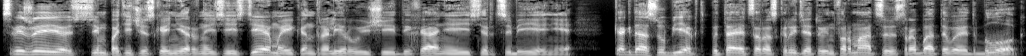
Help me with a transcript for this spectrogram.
Свяжи ее с симпатической нервной системой, контролирующей дыхание и сердцебиение. Когда субъект пытается раскрыть эту информацию, срабатывает блок.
